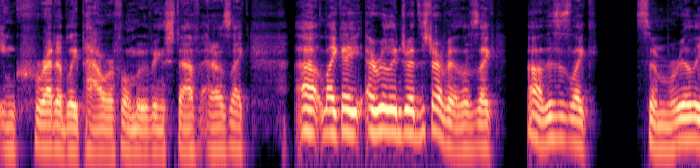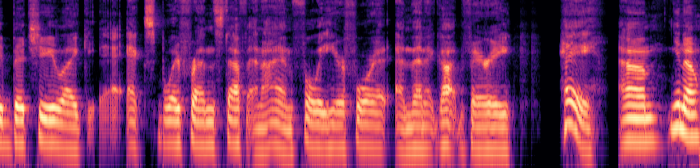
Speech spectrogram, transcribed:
incredibly powerful, moving stuff. And I was like, uh, like I, I really enjoyed the start of it. I was like, oh, this is like some really bitchy like ex boyfriend stuff, and I am fully here for it. And then it got very, hey, um, you know,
